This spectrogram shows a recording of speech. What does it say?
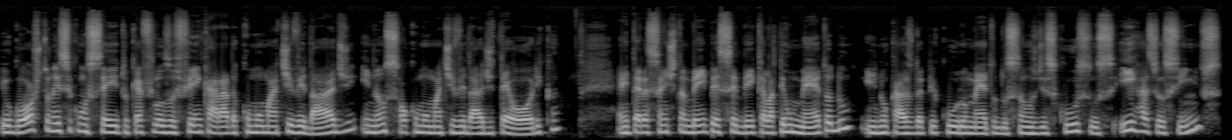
eu gosto nesse conceito que a filosofia é encarada como uma atividade e não só como uma atividade teórica. É interessante também perceber que ela tem um método, e no caso do Epicuro, o método são os discursos e raciocínios,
